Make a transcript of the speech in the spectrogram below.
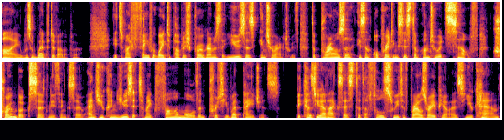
I was a web developer. It's my favourite way to publish programs that users interact with. The browser is an operating system unto itself. Chromebooks certainly think so, and you can use it to make far more than pretty web pages. Because you have access to the full suite of browser APIs, you can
